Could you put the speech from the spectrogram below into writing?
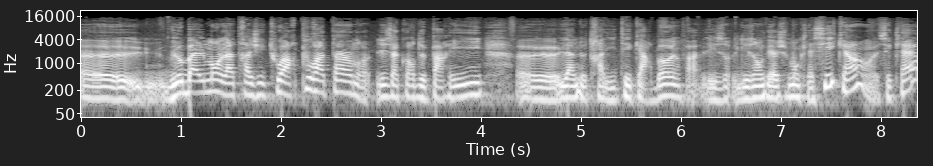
euh, globalement la trajectoire pour atteindre les accords de Paris, euh, la neutralité carbone, enfin les, engagements classiques, hein, c'est clair.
